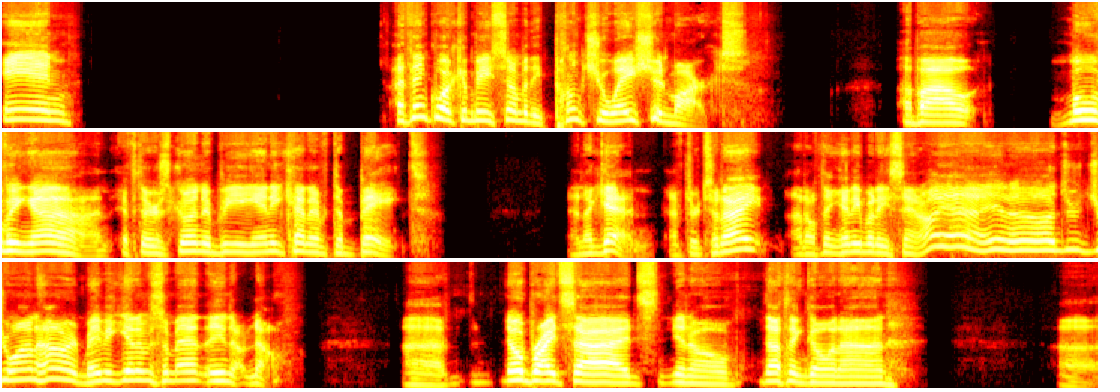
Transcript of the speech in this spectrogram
And I think what can be some of the punctuation marks about moving on if there's going to be any kind of debate. And again, after tonight, I don't think anybody's saying, "Oh yeah, you know, Juwan Howard, maybe get him some." You know, no, uh, no bright sides, you know, nothing going on. Uh,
